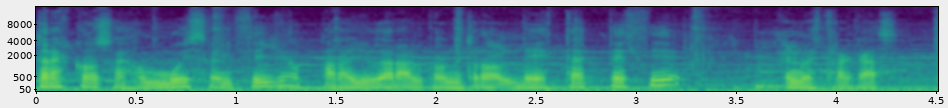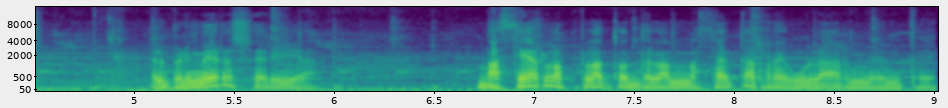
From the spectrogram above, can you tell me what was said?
Tres consejos muy sencillos para ayudar al control de esta especie en nuestra casa. El primero sería vaciar los platos de las macetas regularmente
